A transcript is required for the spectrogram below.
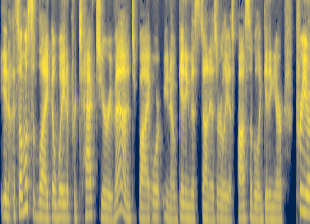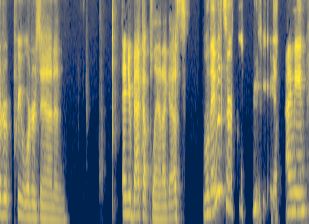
you know, it's almost like a way to protect your event by, or, you know, getting this done as early as possible and getting your pre-order pre-orders in and, and your backup plan, I guess. Well, they would certainly appreciate it. I mean,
